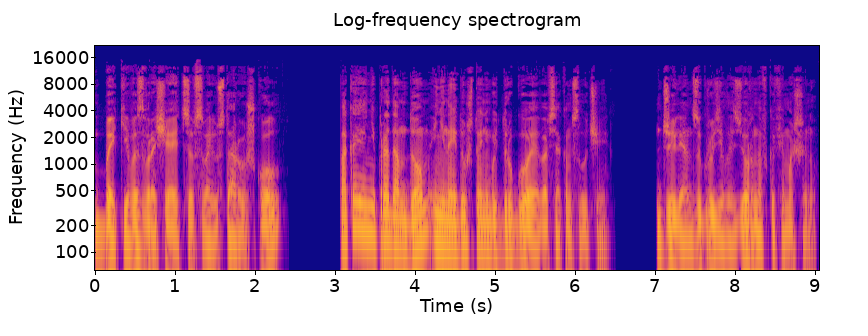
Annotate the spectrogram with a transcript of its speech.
Бекки возвращается в свою старую школу?» «Пока я не продам дом и не найду что-нибудь другое, во всяком случае». Джиллиан загрузила зерна в кофемашину.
